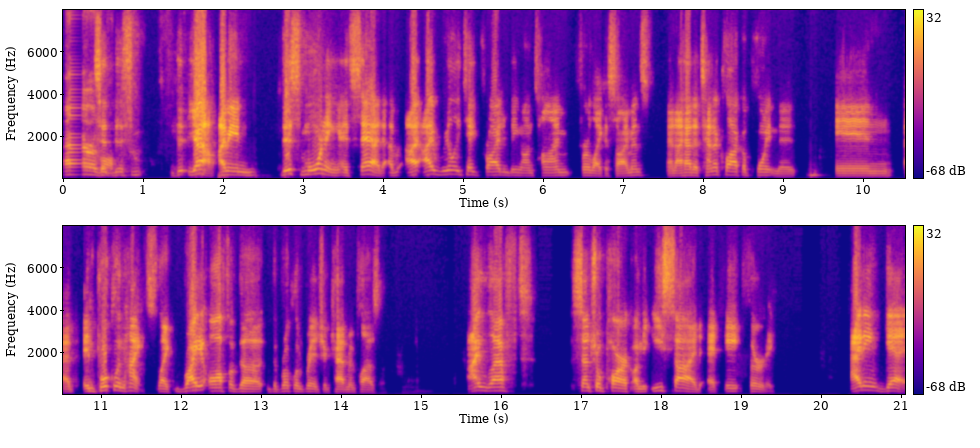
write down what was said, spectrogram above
Terrible. this th- yeah i mean this morning it's sad I, I I really take pride in being on time for like assignments and i had a 10 o'clock appointment in at in brooklyn heights like right off of the the brooklyn bridge at cadman plaza i left central park on the east side at 8.30 i didn't get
